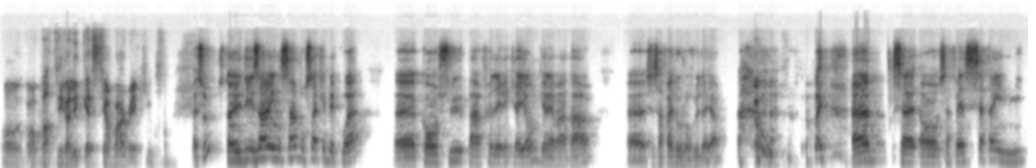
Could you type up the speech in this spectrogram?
on, on partira les questions barbecue. Bien sûr, c'est un design 100% québécois, conçu par Frédéric Rayaume, qui est l'inventeur. Euh, c'est sa fête aujourd'hui d'ailleurs. Oh! Oui. Euh, ça, on- ça fait sept ans et demi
